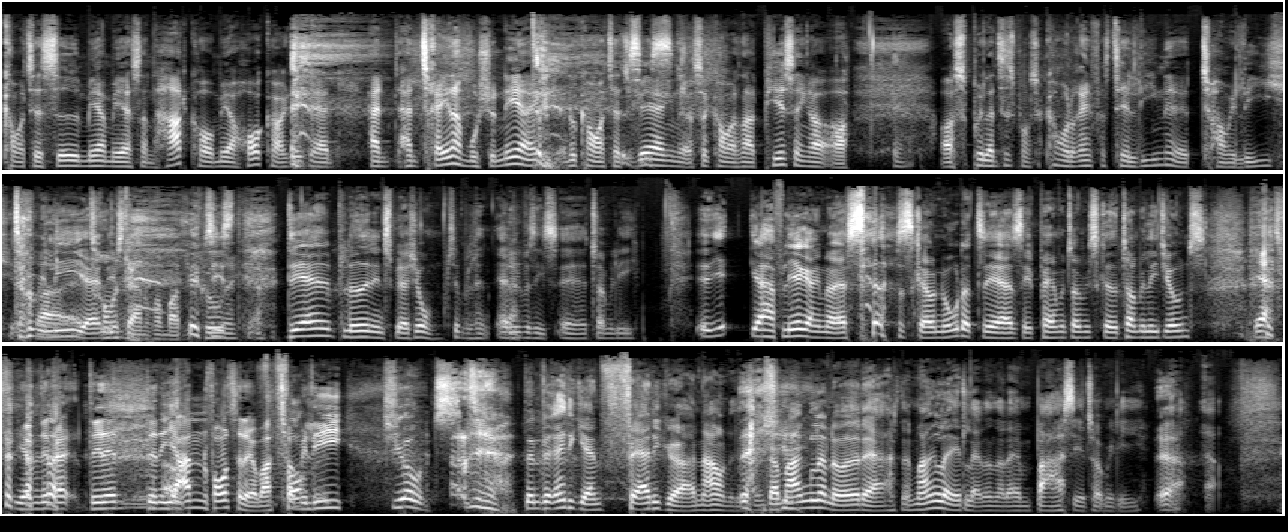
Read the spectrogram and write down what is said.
kommer til at sidde mere og mere sådan hardcore, mere hårdkogt. Ikke? Han, han, han træner, motionerer, ikke? og nu kommer tatoveringen, og så kommer snart piercinger, og, og så på et eller andet tidspunkt, så kommer du rent faktisk til at ligne øh, Tommy Lee, Tommy fra, Lee, øh, ja. trommestjernen fra Motley Crue. ikke? Ja. Det er blevet en inspiration, simpelthen. Ja, lige Ja. præcis. Uh, Tommy Lee. Øh, Jeg, jeg har flere gange, når jeg sad og skrev noter til, at jeg har set Pam og Tommy skrevet Tommy Lee Jones. Ja, jamen, det, det den, den er hjernen fortsætter jo bare. Tommy Lee. Jones. Den vil rigtig gerne færdiggøre navnet. Ligesom. Der mangler noget der. Der mangler et eller andet, når der bare siger Tommy Lee. Ja. ja.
